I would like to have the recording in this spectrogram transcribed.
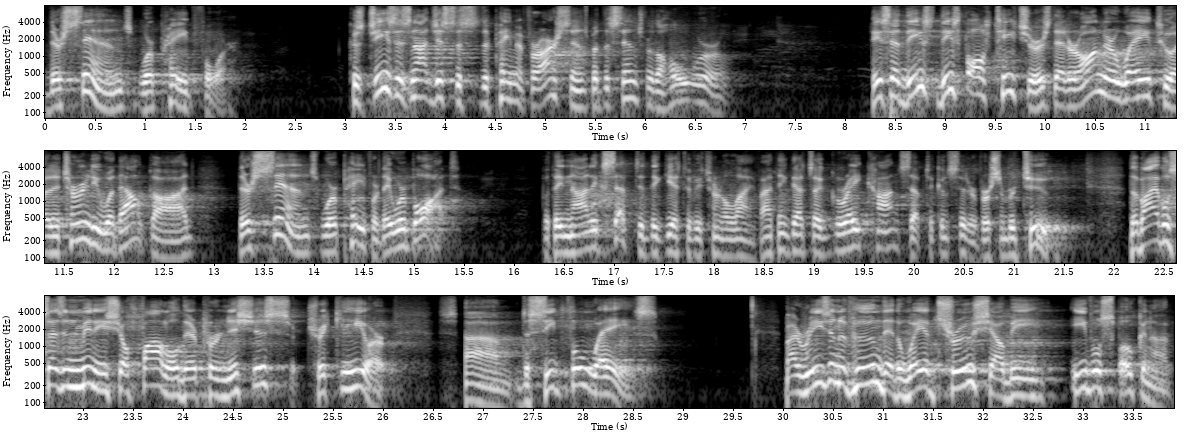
their sins were paid for. Because Jesus is not just the payment for our sins, but the sins for the whole world. He said these, these false teachers that are on their way to an eternity without God, their sins were paid for. They were bought, but they not accepted the gift of eternal life. I think that's a great concept to consider. Verse number two. The Bible says, And many shall follow their pernicious, or tricky, or uh, deceitful ways, by reason of whom they, the way of truth shall be evil spoken of.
